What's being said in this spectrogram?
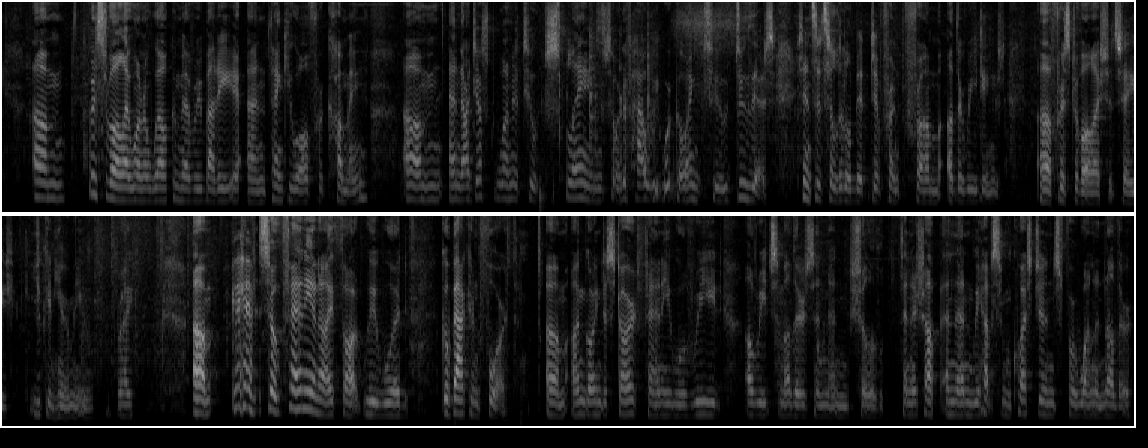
Um, first of all, I want to welcome everybody and thank you all for coming. Um, and I just wanted to explain sort of how we were going to do this, since it's a little bit different from other readings. Uh, first of all, I should say you can hear me, right? Um, so Fanny and I thought we would go back and forth. Um, I'm going to start. Fanny will read. I'll read some others, and then she'll finish up. And then we have some questions for one another.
